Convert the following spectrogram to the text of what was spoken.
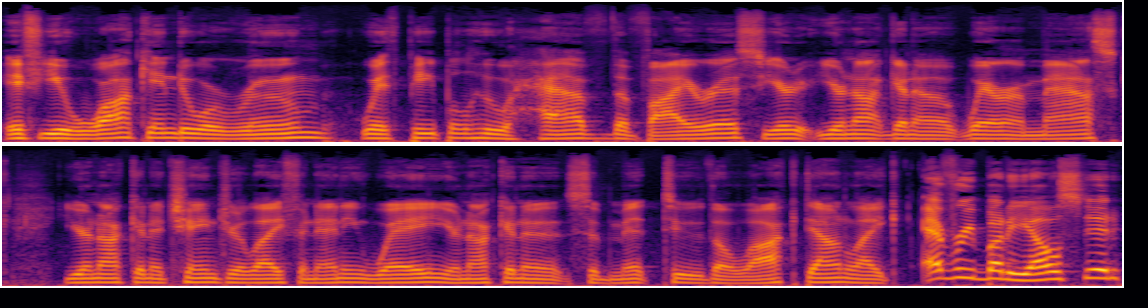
if you walk into a room with people who have the virus, you're you're not going to wear a mask, you're not going to change your life in any way, you're not going to submit to the lockdown like everybody else did.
